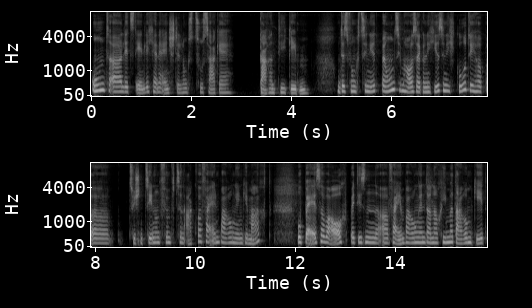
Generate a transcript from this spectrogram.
und äh, letztendlich eine Einstellungszusage Garantie geben. Und das funktioniert bei uns im Haus eigentlich irrsinnig gut. Ich habe äh, zwischen 10 und 15 Aqua-Vereinbarungen gemacht, wobei es aber auch bei diesen äh, Vereinbarungen dann auch immer darum geht,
